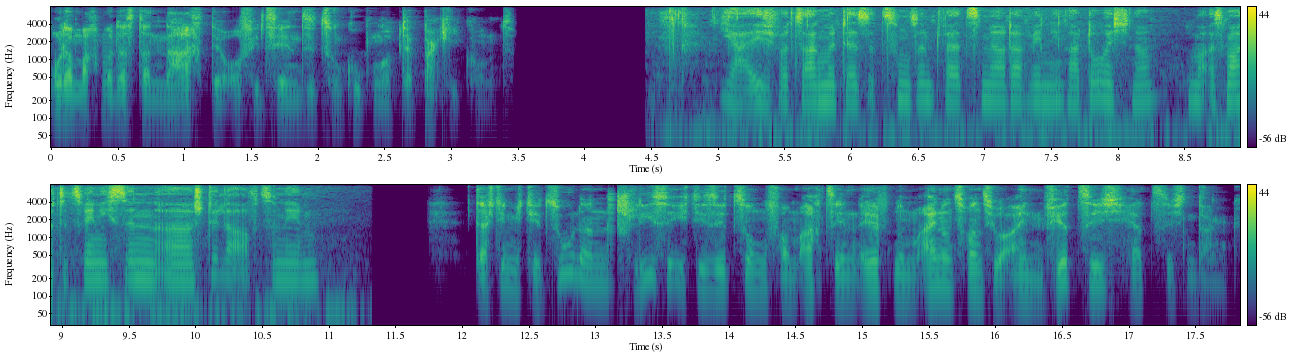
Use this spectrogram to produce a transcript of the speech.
Oder machen wir das dann nach der offiziellen Sitzung, gucken, ob der Paki kommt? Ja, ich würde sagen, mit der Sitzung sind wir jetzt mehr oder weniger durch. Ne? Es macht jetzt wenig Sinn, äh, Stille aufzunehmen. Da stimme ich dir zu, dann schließe ich die Sitzung vom 18.11. um 21.41 Uhr. Herzlichen Dank.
